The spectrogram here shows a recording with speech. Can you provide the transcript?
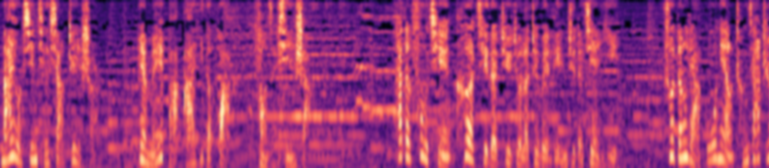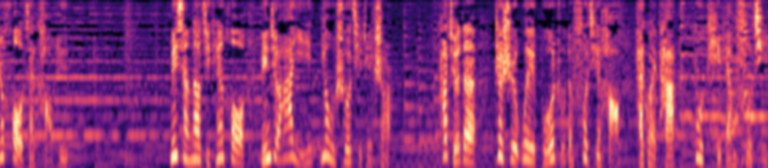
哪有心情想这事儿，便没把阿姨的话放在心上。他的父亲客气地拒绝了这位邻居的建议，说等俩姑娘成家之后再考虑。没想到几天后，邻居阿姨又说起这事儿，她觉得这是为博主的父亲好，还怪他不体谅父亲。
